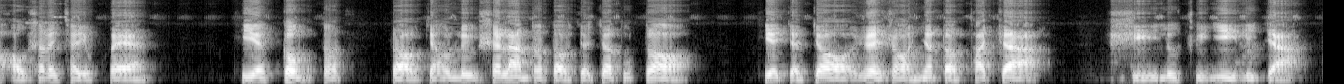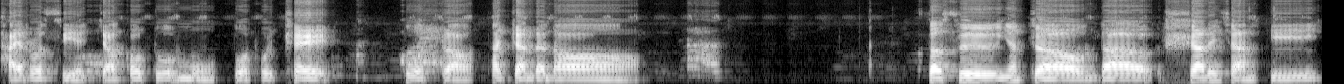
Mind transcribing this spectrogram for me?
hậu xa lấy chạy Ukraine. Thía cộng trò trò cho hậu lựu lan trò trò cho cho tú trò. Thía cho cho rời rò nhất trò tha trà. Sĩ lưu chú gì lý trả, thái rò cho câu tụ mù tụ thua chê, tụ trò. Giáo sư nhất trào đã xa đấy chẳng ký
